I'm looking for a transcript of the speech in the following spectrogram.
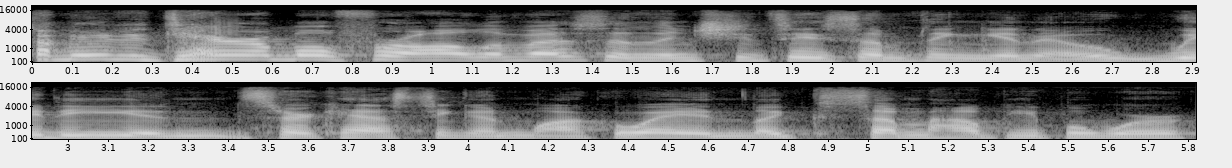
made it terrible for all of us. And then she'd say something, you know, witty and sarcastic and walk away. And like somehow people were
